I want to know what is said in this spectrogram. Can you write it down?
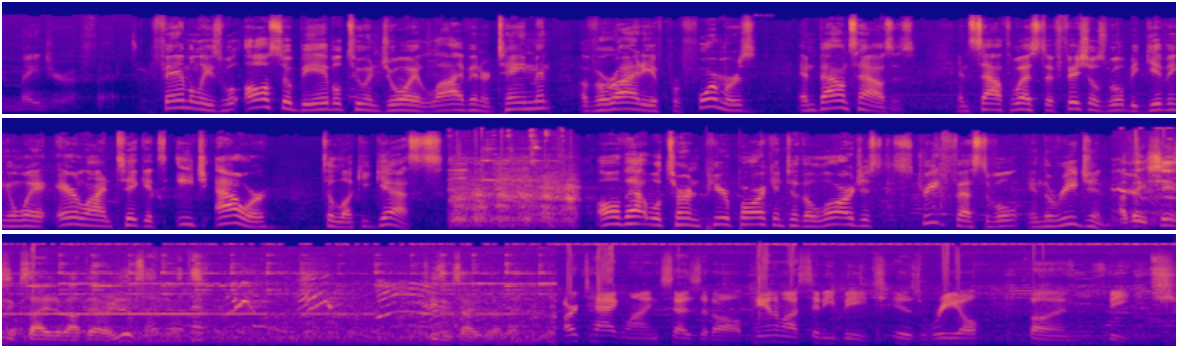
Major effect. Families will also be able to enjoy live entertainment, a variety of performers, and bounce houses. And Southwest officials will be giving away airline tickets each hour to lucky guests. All that will turn Pier Park into the largest street festival in the region. I think she's excited about that. Are you excited about that? She's excited about that. Our tagline says it all. Panama City Beach is real fun beach.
